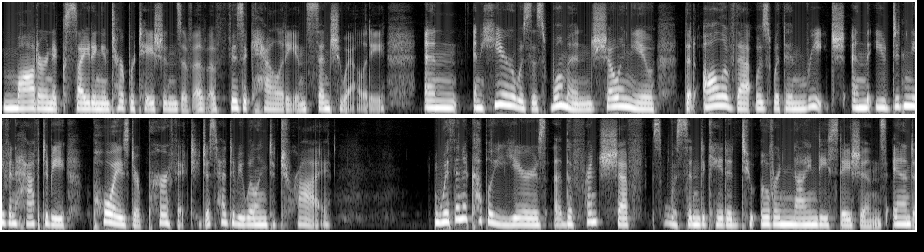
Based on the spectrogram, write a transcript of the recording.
modern, exciting interpretations of, of, of physicality and sensuality, and and here was this woman showing you that all of that was within reach, and that you didn't even have to be poised or. You just had to be willing to try. Within a couple years, uh, the French chef was syndicated to over 90 stations, and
